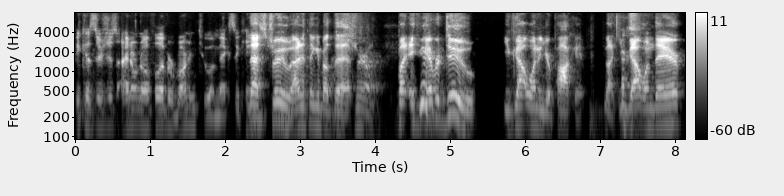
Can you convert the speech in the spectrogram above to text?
because there's just I don't know if I'll ever run into a Mexican. That's true. I didn't think about that. That's true. But if you ever do, you got one in your pocket. Like you got one there,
